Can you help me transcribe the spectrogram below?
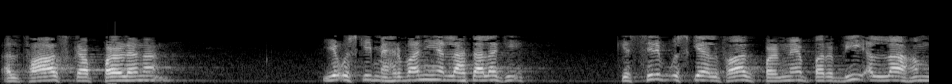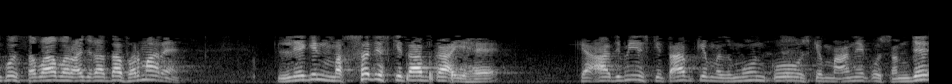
الفاظ کا پڑھ لینا، یہ اس کی مہربانی ہے اللہ تعالیٰ کی۔ کہ صرف اس کے الفاظ پڑھنے پر بھی اللہ ہم کو ثواب اور اجراتا فرما رہے ہیں۔ لیکن مقصد اس کتاب کا یہ ہے کہ آدمی اس کتاب کے مضمون کو، اس کے معنی کو سمجھے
